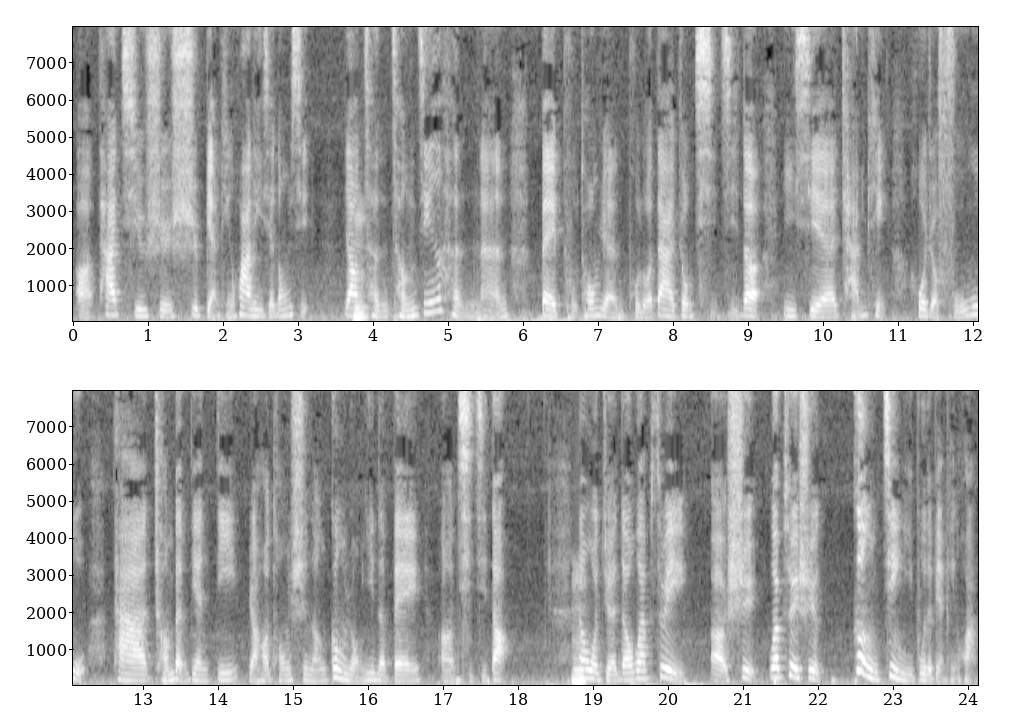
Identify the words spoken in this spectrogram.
呃，它其实是扁平化的一些东西，让嗯曾曾经很难被普通人、普罗大众企及的一些产品或者服务，它成本变低，然后同时能更容易的被呃企及到。嗯那我觉得 Web Three 呃是 Web Three 是更进一步的扁平化，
